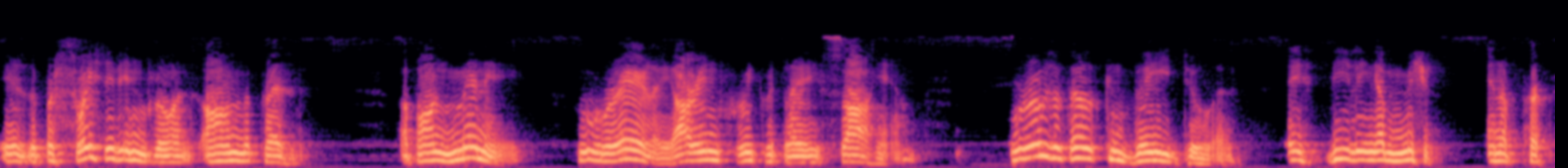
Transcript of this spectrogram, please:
is the persuasive influence on the president upon many who rarely or infrequently saw him. Roosevelt conveyed to us a feeling of mission and a purpose.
